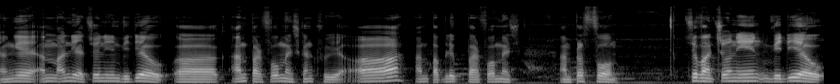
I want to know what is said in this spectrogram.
ange à, an mania chuanin video ờ, uh, an performance kan thrui a an public performance an platform. Chuwan chuanin video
